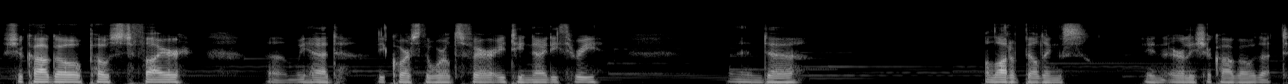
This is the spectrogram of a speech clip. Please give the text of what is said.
Chicago post fire. Um, we had, of course, the World's Fair 1893, and uh, a lot of buildings in early Chicago that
